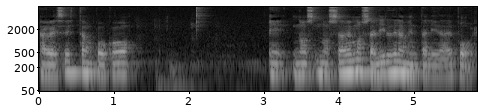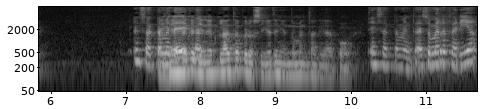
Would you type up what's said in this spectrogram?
a veces tampoco eh, no, no sabemos salir de la mentalidad de pobre. Hay Exactamente. gente que Eh, tiene plata pero sigue teniendo mentalidad de pobre. Exactamente, a eso me refería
